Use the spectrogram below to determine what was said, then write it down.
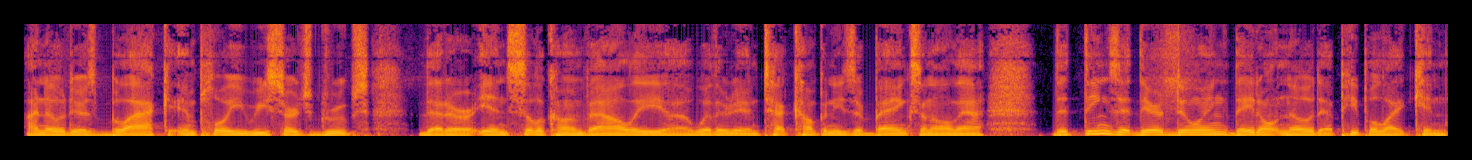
I know there's black employee research groups that are in Silicon Valley, uh, whether they're in tech companies or banks and all that, the things that they're doing, they don't know that people like Ken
